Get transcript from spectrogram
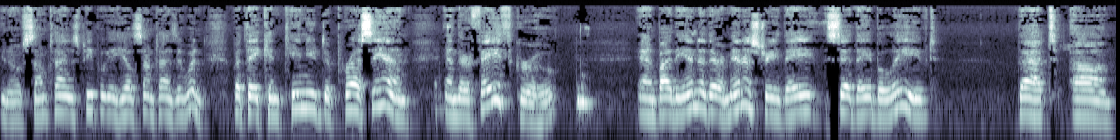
You know, sometimes people get healed, sometimes they wouldn't. But they continued to press in, and their faith grew. And by the end of their ministry, they said they believed that um,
